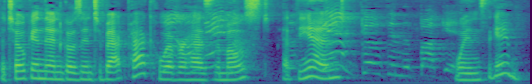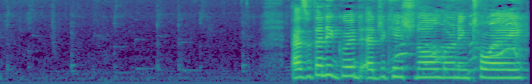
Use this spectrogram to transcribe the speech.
The token then goes into backpack. Whoever has the most at the end sand goes in the wins the game. As with any good educational learning toy,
